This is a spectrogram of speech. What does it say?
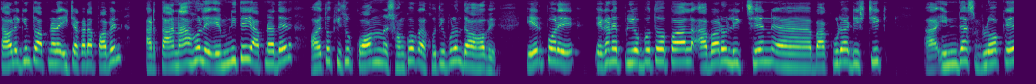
তাহলে কিন্তু আপনারা এই টাকাটা পাবেন। আর তা না হলে এমনিতেই আপনাদের হয়তো কিছু কম সংখ্যক ক্ষতিপূরণ দেওয়া হবে। এরপরে এখানে প্রিয়ব্রত পাল আবারও লিখছেন বাঁকুড়া ডিস্ট্রিক্ট ইন্দাস ব্লকে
